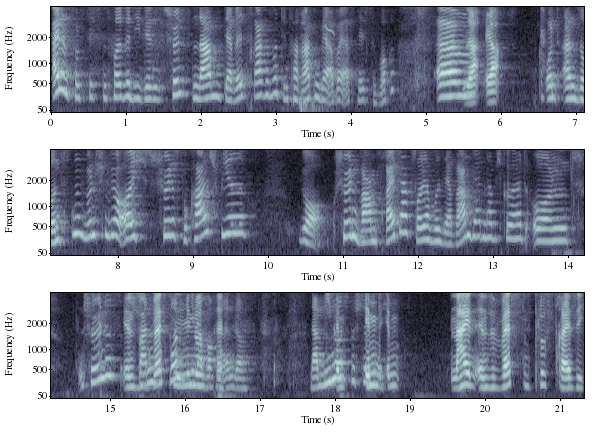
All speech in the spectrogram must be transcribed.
51. Folge, die den schönsten Namen der Welt tragen wird. Den verraten wir aber erst nächste Woche. Ähm, Ja, ja. und ansonsten wünschen wir euch schönes Pokalspiel. Ja, schönen warmen Freitag. Soll ja wohl sehr warm werden, habe ich gehört. Und ein schönes, spannendes Bundesliga-Wochenende. Na, minus bestimmt Im, nicht. im, nein, in Silvester plus 30,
